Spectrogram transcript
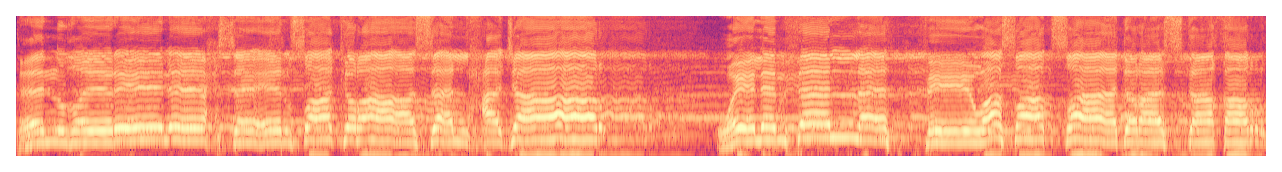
تنظرين حسين صك راس الحجار والمثلث في وسط صدر استقر.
